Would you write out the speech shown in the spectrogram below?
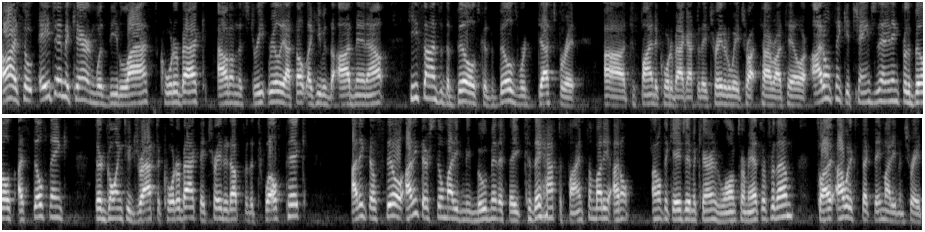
all right, so AJ McCarron was the last quarterback out on the street. Really, I felt like he was the odd man out. He signs with the Bills because the Bills were desperate uh, to find a quarterback after they traded away Ty- Tyrod Taylor. I don't think it changes anything for the Bills. I still think they're going to draft a quarterback. They traded up for the 12th pick. I think they'll still. I think there still might even be movement if they because they have to find somebody. I don't. I don't think AJ McCarron is a long term answer for them. So I, I would expect they might even trade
